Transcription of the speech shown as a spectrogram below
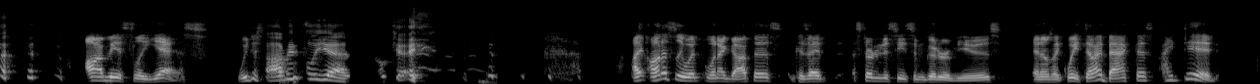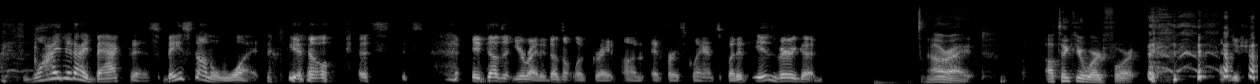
Obviously, yes. We just Obviously, yes. Okay. I honestly when when I got this because I started to see some good reviews and I was like, wait, did I back this? I did. Why did I back this? Based on what? You know, because it's it doesn't. You're right. It doesn't look great on at first glance, but it is very good. All right. I'll take your word for it.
